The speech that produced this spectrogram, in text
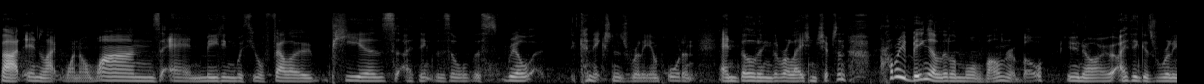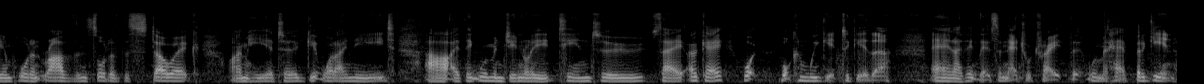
but in like one-on-ones and meeting with your fellow peers, I think there's all this real connection is really important and building the relationships and probably being a little more vulnerable, you know, I think is really important rather than sort of the stoic, I'm here to get what I need. Uh, I think women generally tend to say, okay, what, what can we get together? And I think that's a natural trait that women have, but again,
